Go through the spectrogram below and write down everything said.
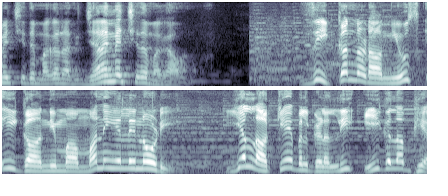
ಮೆಚ್ಚಿದ ಮಗನ ಜನ ಮೆಚ್ಚಿದ ಮಗ ಅವನು. ಜಿ ಕನ್ನಡ ನ್ಯೂಸ್ ಈಗ ನಿಮ್ಮ ಮನೆಯಲ್ಲೇ ನೋಡಿ. ಎಲ್ಲ ಕೇಬಲ್ಗಳಲ್ಲಿ ಈಗ ಲಭ್ಯ.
